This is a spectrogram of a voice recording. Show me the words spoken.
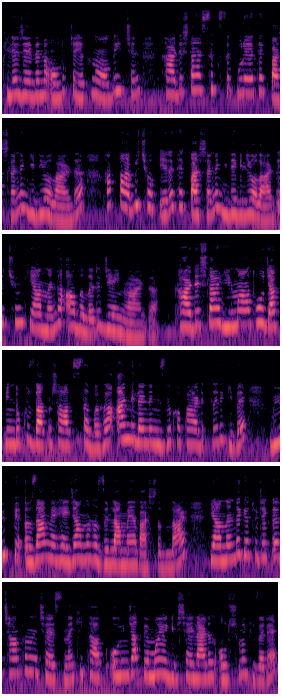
plaj evlerine oldukça yakın olduğu için kardeşler sık sık buraya tek başlarına gidiyorlardı. Hatta birçok yere tek başlarına gidebiliyorlardı. Çünkü yanlarında ablaları Jane vardı. Kardeşler 26 Ocak 1966 sabahı annelerinden izni kopardıkları gibi büyük bir özen ve heyecanla hazırlanmaya başladılar. Yanlarında götürecekleri çantanın içerisine kitap, oyuncak ve mayo gibi şeylerden oluşmak üzere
